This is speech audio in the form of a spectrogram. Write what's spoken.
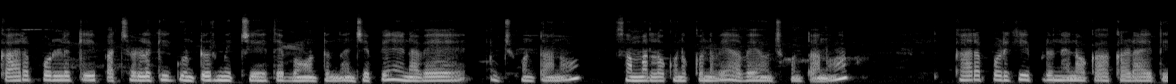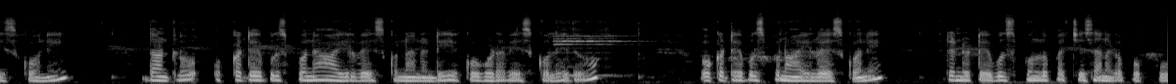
కారపొళ్ళకి పచ్చళ్ళకి గుంటూరు మిర్చి అయితే బాగుంటుందని చెప్పి నేను అవే ఉంచుకుంటాను. సమ్మర్లో కొనుక్కున్నవి అవే ఉంచుకుంటాను. కారపొడికి ఇప్పుడు నేను ఒక కడాయి తీసుకొని దాంట్లో ఒక్క టేబుల్ స్పూన్ ఆయిల్ వేసుకున్నానండి ఎక్కువ కూడా వేసుకోలేదు. ఒక టేబుల్ స్పూన్ ఆయిల్ వేసుకొని రెండు టేబుల్ స్పూన్లు పచ్చిశనగపప్పు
